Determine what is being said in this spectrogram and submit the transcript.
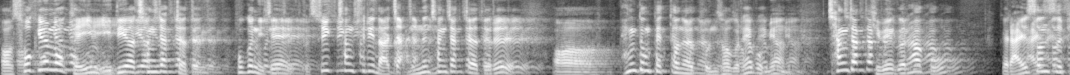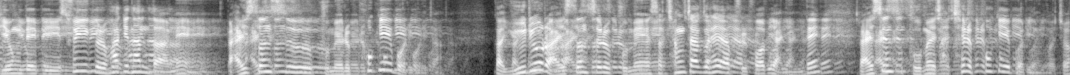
어, 소규모 개인 미디어 창작자들 혹은 이제 그 수익 창출이 나지 않는 창작자들을 어, 행동 패턴을 분석을 해보면 창작 기획을 하고 그 라이선스 비용 대비 수익을 확인한 다음에 라이선스 구매를 포기해 버립니다. 그러니까 유료 라이선스를 구매해서 창작을 해야 불법이 아닌데 라이선스 구매 자체를 포기해 버리는 거죠.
